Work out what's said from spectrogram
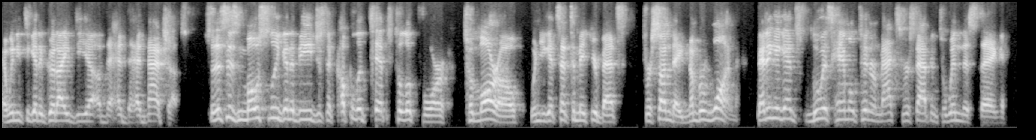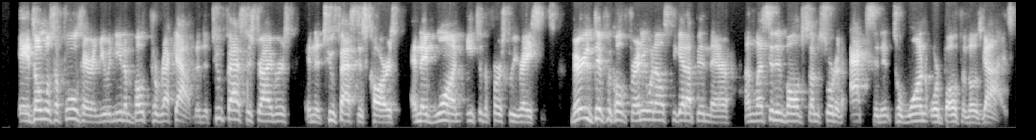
and we need to get a good idea of the head to head matchups. So this is mostly going to be just a couple of tips to look for tomorrow when you get set to make your bets for Sunday. Number one, betting against Lewis Hamilton or Max Verstappen to win this thing it's almost a fool's errand. You would need them both to wreck out. They're the two fastest drivers in the two fastest cars, and they've won each of the first three races. Very difficult for anyone else to get up in there unless it involves some sort of accident to one or both of those guys.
